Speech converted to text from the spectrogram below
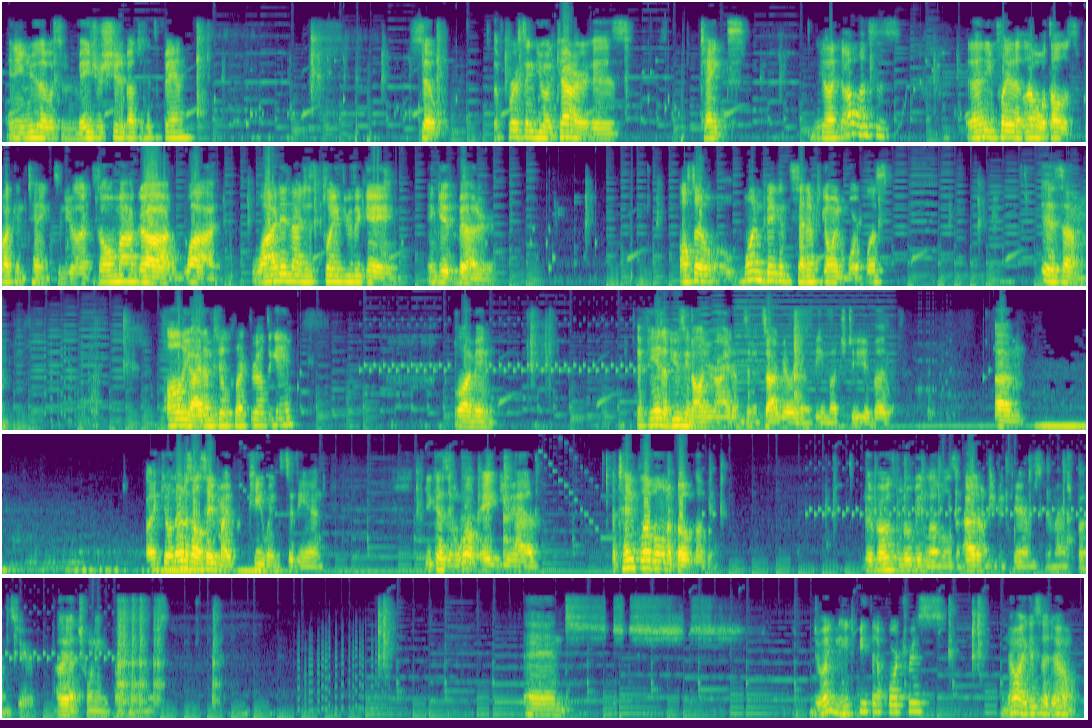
And you knew that was some major shit about to hit the fan. So, the first thing you encounter is tanks. You're like, oh, this is... And then you play that level with all those fucking tanks, and you're like, oh my god, why? Why didn't I just play through the game and get better. Also, one big incentive to going warpless is um all the items you'll collect throughout the game. Well, I mean, if you end up using all your items, and it's not really going to be much to you, but um, like you'll notice I'll save my P-wings to the end because in World 8 you have a tank level and a boat level. They're both moving levels, and I don't even care. I'm just gonna mash buttons here. I got 20 buttons And do I need to beat that fortress? No, I guess I don't.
